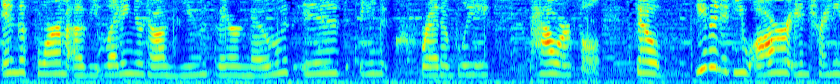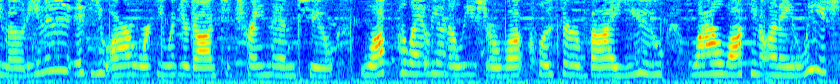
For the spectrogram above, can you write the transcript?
in the form of letting your dog use their nose is incredibly powerful. So even if you are in training mode, even if you are working with your dog to train them to walk politely on a leash or walk closer by you while walking on a leash,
